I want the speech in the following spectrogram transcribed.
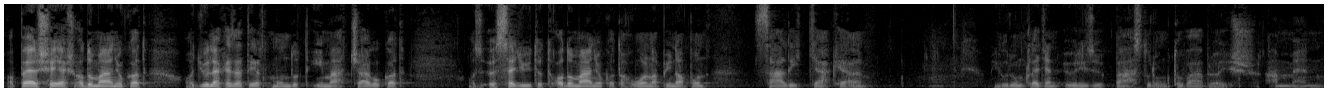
a perselyes adományokat, a gyülekezetért mondott imádságokat, az összegyűjtött adományokat a holnapi napon szállítják el. Mi Urunk legyen őriző pásztorunk továbbra is. Amen.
